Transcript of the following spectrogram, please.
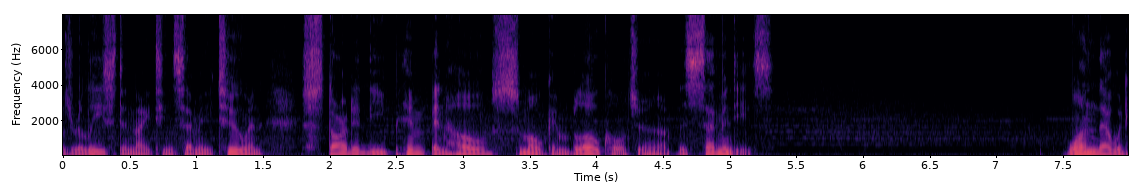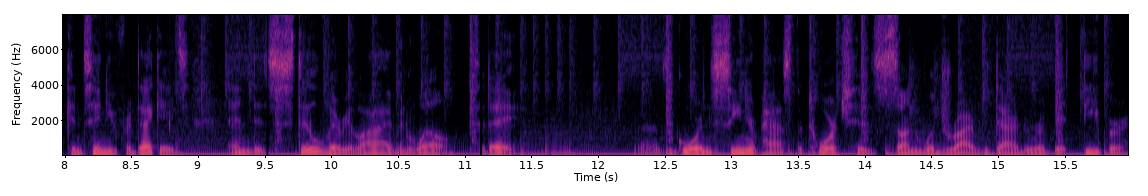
was released in 1972 and started the pimp and hoe, smoke and blow culture of the 70s. One that would continue for decades and is still very live and well today. As Gordon Sr. passed the torch, his son would drive the dagger a bit deeper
